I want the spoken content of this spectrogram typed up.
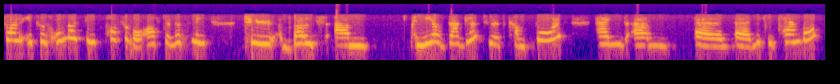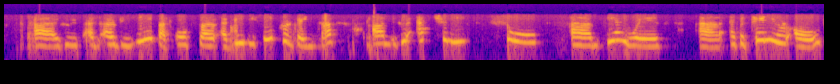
so it was almost impossible after listening to both um, Neil Douglas, who has come forward, and um, uh, uh, Nicky Campbell, uh, who's an OBE but also a BBC presenter, um, who actually saw um, Iain Wares uh, as a 10 year old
